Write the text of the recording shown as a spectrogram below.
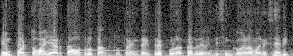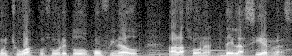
En Puerto Vallarta otro tanto, 33 por la tarde, 25 en el amanecer y con chubascos sobre todo confinados a la zona de las sierras.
